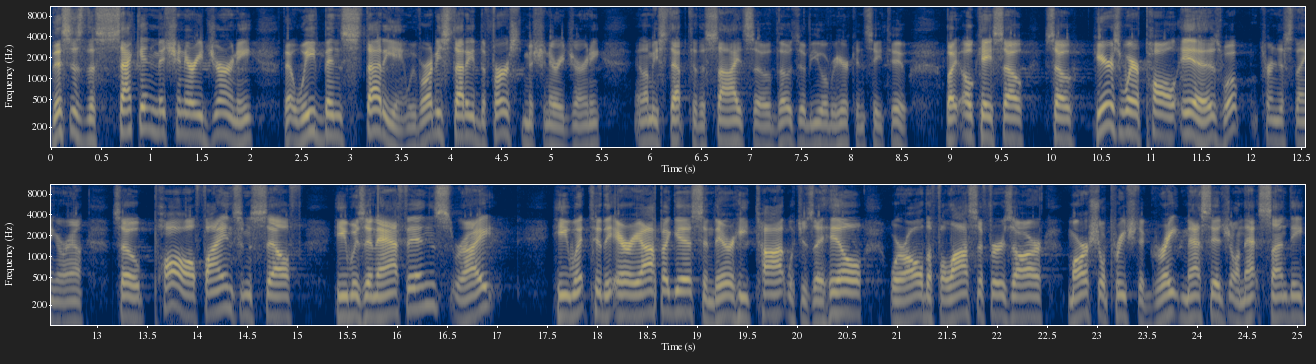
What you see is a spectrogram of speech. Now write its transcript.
this is the second missionary journey that we've been studying. We've already studied the first missionary journey. And let me step to the side so those of you over here can see too. But okay, so so here's where Paul is. Whoop, turn this thing around. So Paul finds himself, he was in Athens, right? He went to the Areopagus, and there he taught, which is a hill where all the philosophers are. Marshall preached a great message on that Sunday.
